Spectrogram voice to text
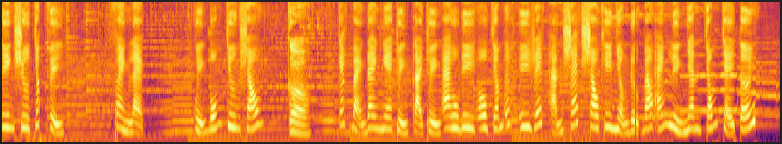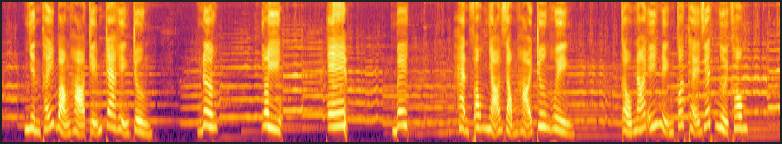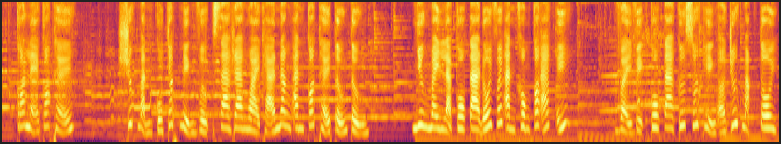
thiên sư chấp vị. Phàn lạc. Quyển 4 chương 6 Cờ Các bạn đang nghe truyện tại truyện audio.xyz Ảnh sát sau khi nhận được báo án liền nhanh chóng chạy tới. Nhìn thấy bọn họ kiểm tra hiện trường. Nương. Y. E. B. Hành Phong nhỏ giọng hỏi Trương Huyền Cậu nói ý niệm có thể giết người không? Có lẽ có thể. Sức mạnh của chấp niệm vượt xa ra ngoài khả năng anh có thể tưởng tượng. Nhưng may là cô ta đối với anh không có ác ý. Vậy việc cô ta cứ xuất hiện ở trước mặt tôi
